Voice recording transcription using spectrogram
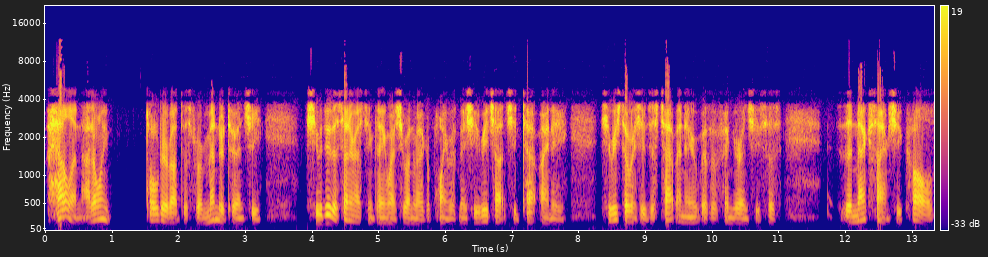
Helen, I'd only told her about this for a minute or two, and she she would do this interesting thing when she wanted to make a point with me. She'd reach out and she'd tap my knee. She reached over and she'd just tap my knee with her finger, and she says, "The next time she calls,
